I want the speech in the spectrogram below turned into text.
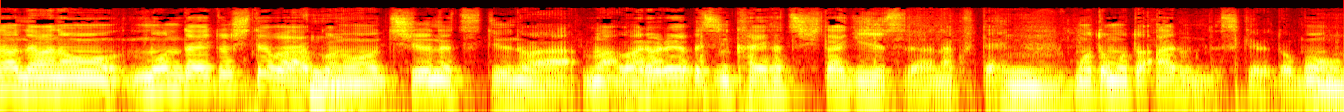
なので、あの、問題としては、この中熱っていうのは、まあ、我々が別に開発した技術ではなくて、もともとあるんですけれども、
